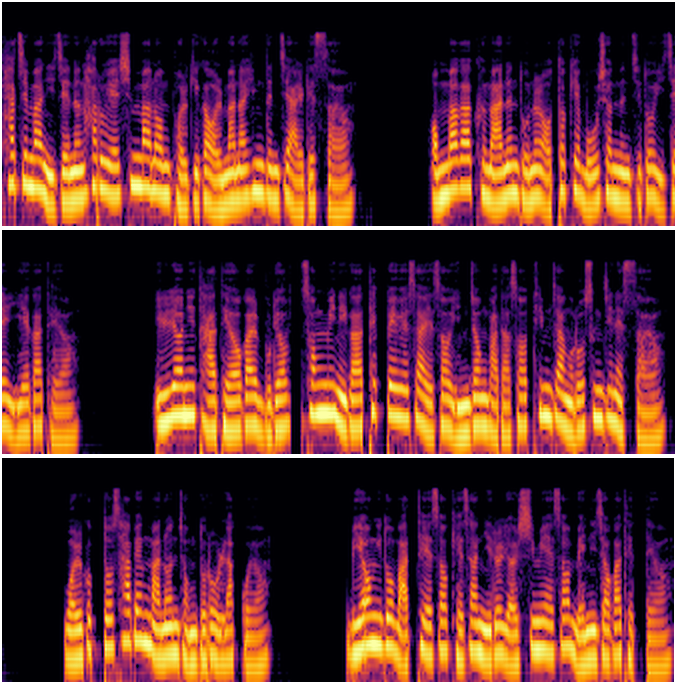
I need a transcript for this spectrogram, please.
하지만 이제는 하루에 10만 원 벌기가 얼마나 힘든지 알겠어요. 엄마가 그 많은 돈을 어떻게 모으셨는지도 이제 이해가 돼요. 1년이 다 되어갈 무렵 성민이가 택배회사에서 인정받아서 팀장으로 승진했어요. 월급도 400만 원 정도로 올랐고요. 미영이도 마트에서 계산 일을 열심히 해서 매니저가 됐대요.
